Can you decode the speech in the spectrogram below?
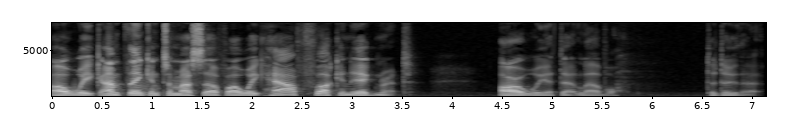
all week. I'm thinking to myself all week, how fucking ignorant are we at that level to do that?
